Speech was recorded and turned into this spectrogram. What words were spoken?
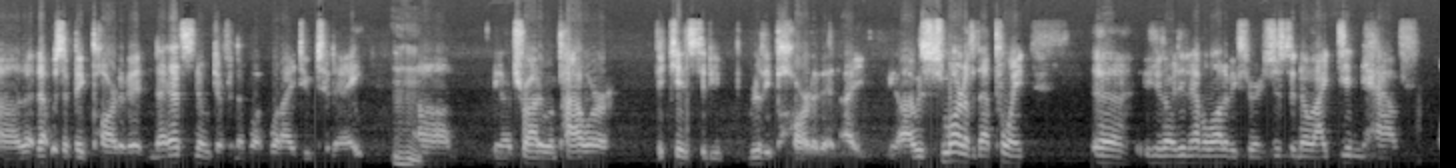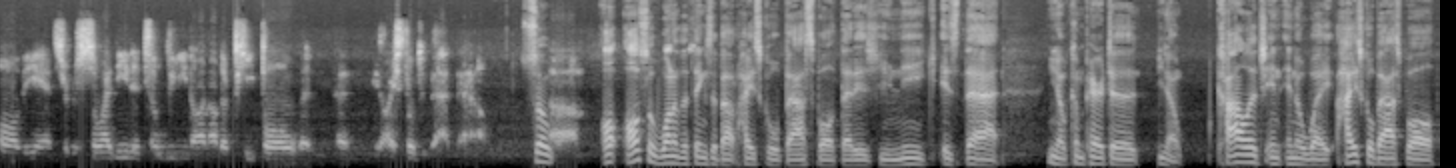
Uh, that, that was a big part of it, and that's no different than what, what I do today. Mhm. Um, you know, try to empower the kids to be really part of it. I, you know, I was smart enough at that point. Uh, you know, I didn't have a lot of experience just to know I didn't have all the answers, so I needed to lean on other people, and, and you know, I still do that now. So, Um, also one of the things about high school basketball that is unique is that, you know, compared to, you know, college in, in a way, high school basketball,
